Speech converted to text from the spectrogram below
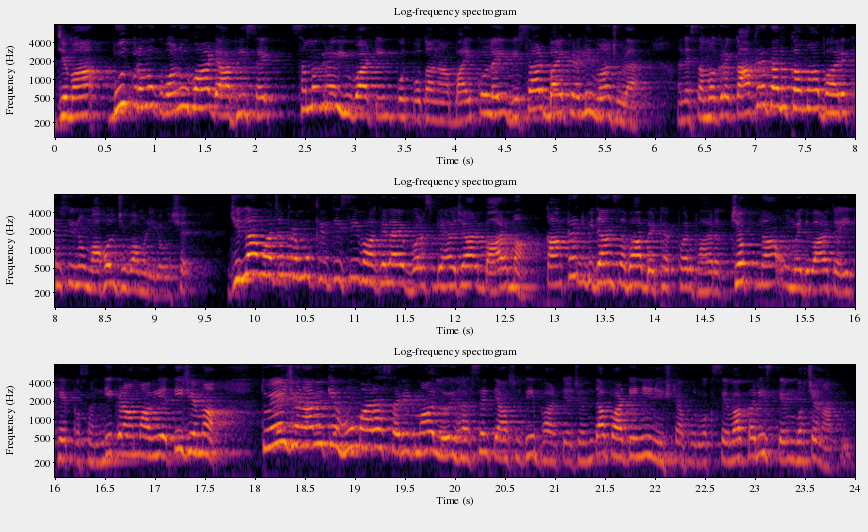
જેમાં બૂથ પ્રમુખ વનુભા ડાભી સહિત સમગ્ર યુવા ટીમ પોતપોતાના બાઇકો લઈ વિશાળ બાઇક રેલીમાં જોડાયા અને સમગ્ર કાંકરે તાલુકામાં ભારે ખુશીનો માહોલ જોવા મળી રહ્યો છે. જિલ્લા ભાજપ પ્રમુખ કીર્તિસિંહ વાઘેલાએ વર્ષ બે હજાર બારમાં કાંકરેજ વિધાનસભા બેઠક પર ભારત જપના ઉમેદવાર તરીકે પસંદગી કરવામાં આવી હતી, જેમાં તેઓએ જણાવ્યું કે હું મારા શરીરમાં લોહી હશે, ત્યાં સુધી ભારતીય જનતા પાર્ટીની નિષ્ઠાપૂર્વક સેવા કરીશ તેમ વચન આપ્યું.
